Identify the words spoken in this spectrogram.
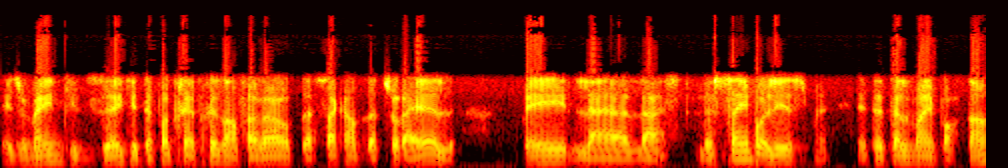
et du Maine, qui disaient qu'ils n'étaient pas très, très en faveur de sa candidature à elle. Mais la, le symbolisme était tellement important.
